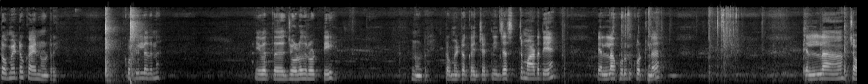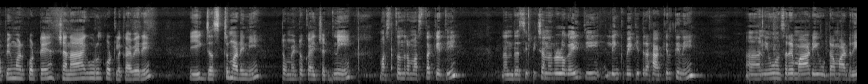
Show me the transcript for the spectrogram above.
ಟೊಮೆಟೊ ಕಾಯಿ ನೋಡ್ರಿ. ಕೊಟ್ಟಿಲ್ಲ ಅದನ್ನು? ಇವತ್ತು ಜೋಳದ ರೊಟ್ಟಿ. ನೋಡ್ರಿ, ಟೊಮೆಟೊ ಕಾಯಿ ಚಟ್ನಿ ಜಸ್ಟ್ ಮಾಡಿದೆ. ಎಲ್ಲ ಹುರಿದು ಕೊಟ್ಲೆ. ಎಲ್ಲ ಚಾಪಿಂಗ್ ಮಾಡಿಕೊಟ್ಟೆ. ಚೆನ್ನಾಗಿ ಹುರಿದು ಕೊಟ್ಲೆ ಕಾವೇರಿ. ಈಗ ಜಸ್ಟ್ ಮಾಡೀನಿ. ಟೊಮೆಟೊ ಕಾಯಿ ಚಟ್ನಿ. ಮಸ್ತ್ ಅಂದ್ರೆ ಮಸ್ತ್ ಆಕೈತಿ. ನನ್ನ ರೆಸಿಪಿ ಚಾನಲ್ ಒಳಗೆ ಐತಿ ಲಿಂಕ್ ಬೇಕಿದ್ರೆ ಹಾಕಿರ್ತೀನಿ. ನೀವು ಒಂದ್ಸರಿ ಮಾಡಿ, ಊಟ ಮಾಡಿರಿ.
